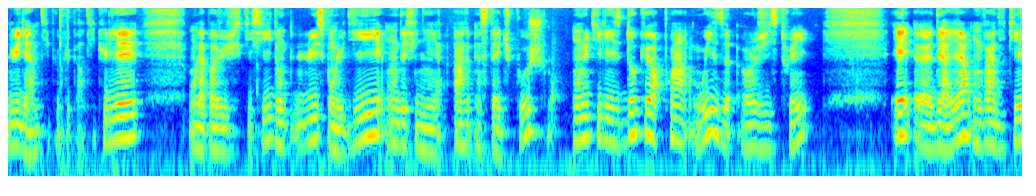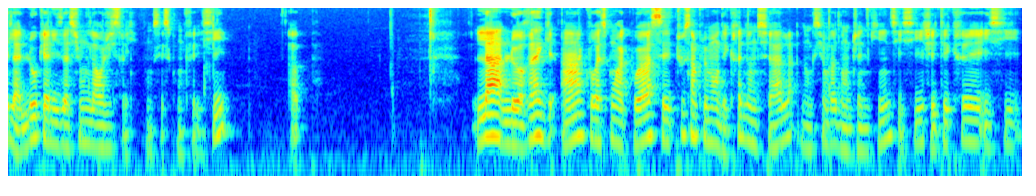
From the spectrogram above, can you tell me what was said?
lui il est un petit peu plus particulier, on l'a pas vu jusqu'ici, donc lui ce qu'on lui dit, on définit un, stage push, on utilise docker.withregistry, et euh, derrière on va indiquer la localisation de la registrie. Donc c'est ce qu'on fait ici. Hop. Là, le reg 1 correspond à quoi? C'est tout simplement des credentials. Donc si on va dans Jenkins, ici, j'ai été créé ici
